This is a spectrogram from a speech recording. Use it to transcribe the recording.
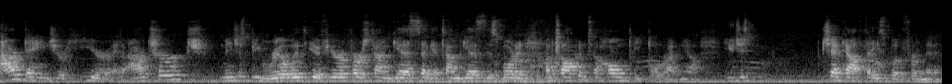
Our danger here at our church, let me just be real with you. If you're a first time guest, second time guest this morning, I'm talking to home people right now. You just check out Facebook for a minute.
